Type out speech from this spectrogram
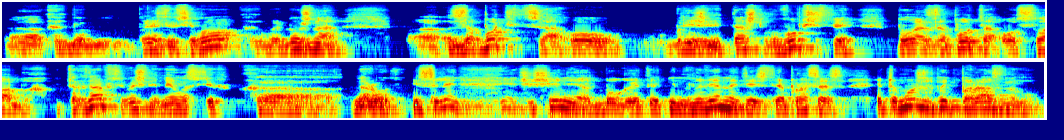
э, как бы, прежде всего как бы, нужно э, заботиться о ближних, да, чтобы в обществе была забота о слабых. И тогда Всевышний милости к э, народу. Исцеление и очищение от Бога – это не мгновенное действие, а процесс. Это может быть по-разному.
